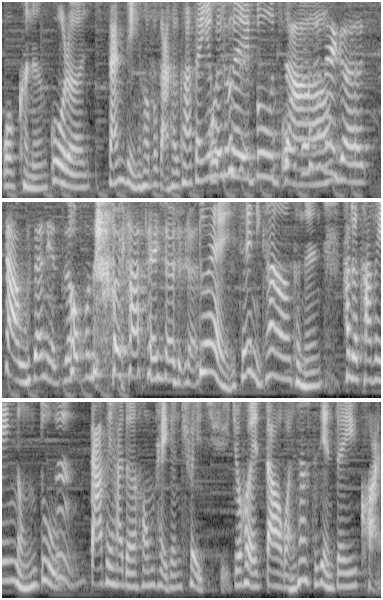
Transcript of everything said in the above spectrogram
我可能过了三点以后不敢喝咖啡，因为睡不着。我就是那个下午三点之后不能喝咖啡的人。对，所以你看啊，可能它的咖啡因浓度，嗯搭配它的烘焙跟萃取，就会到晚上十点这一款，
